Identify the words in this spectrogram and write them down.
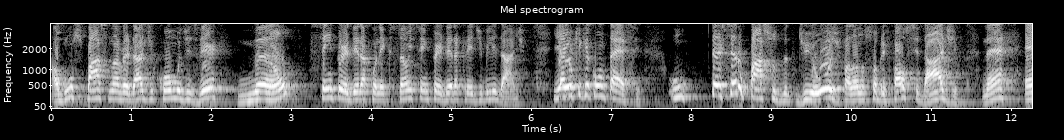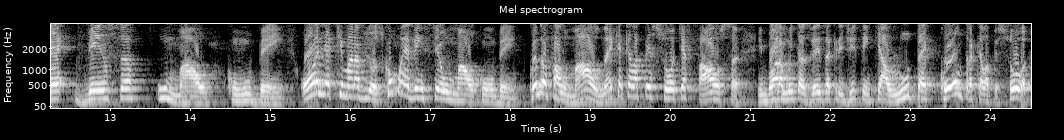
Alguns passos, na verdade, de como dizer não sem perder a conexão e sem perder a credibilidade. E aí o que, que acontece? O terceiro passo de hoje, falando sobre falsidade, né, é vença o mal com o bem. Olha que maravilhoso. Como é vencer o mal com o bem? Quando eu falo mal, não é que aquela pessoa que é falsa, embora muitas vezes acreditem que a luta é contra aquela pessoa,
